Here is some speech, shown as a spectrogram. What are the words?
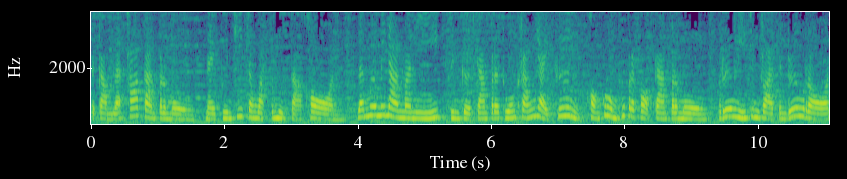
ตรกรรม และภาคการประมง ในพื้นที่จังหวัดสมุทรสาคร และเมื่อไม่นานมานี้จึงเกิดการประท้วงครั้งใหญ่ขึ้น ของกลุ่มผู้ประกอบการประมง เรื่องนี้จึงกลายเป็นเรื่องร้อน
